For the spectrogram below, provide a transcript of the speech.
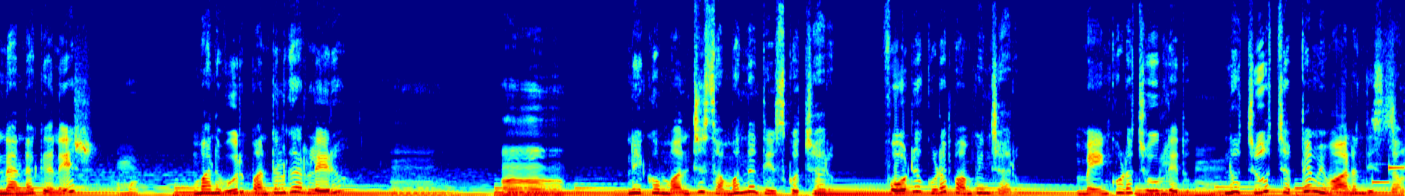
నాన్న గణేష్? అమ్మా. మన ఊరు పంతులు గారు లేరు. నీకు మంచి సంబంధం తీసుకొచ్చారు. ఫోటో కూడా పంపించారు. మేం కూడా చూడలేదు. నువ్వు చూసి చెప్తే మేము ఆనందిస్తాం.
